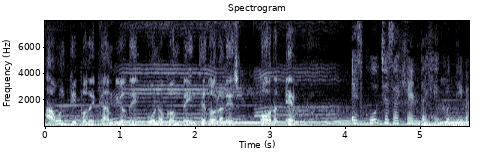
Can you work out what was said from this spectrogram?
a un tipo de cambio de 1,20 dólares por euro. Escuchas Agenda ejecutiva.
